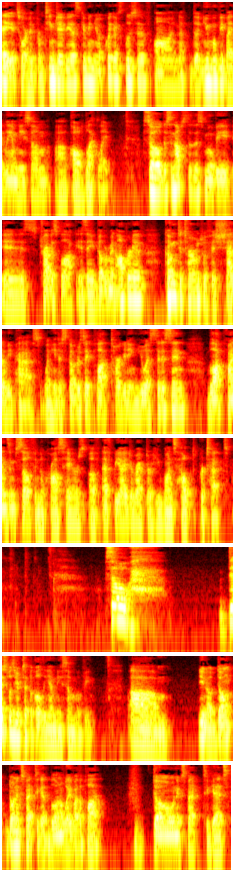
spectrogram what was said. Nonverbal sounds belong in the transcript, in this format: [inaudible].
Hey, it's Jorge from Team JVS giving you a quick exclusive on the new movie by Liam Neeson uh, called Blacklight. So, the synopsis of this movie is Travis Block is a government operative coming to terms with his shadowy past. When he discovers a plot targeting U.S. citizen, Block finds himself in the crosshairs of FBI director he once helped protect. So, [sighs] this was your typical Liam Neeson movie. Um, you know, don't don't expect to get blown away by the plot. Don't expect to get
